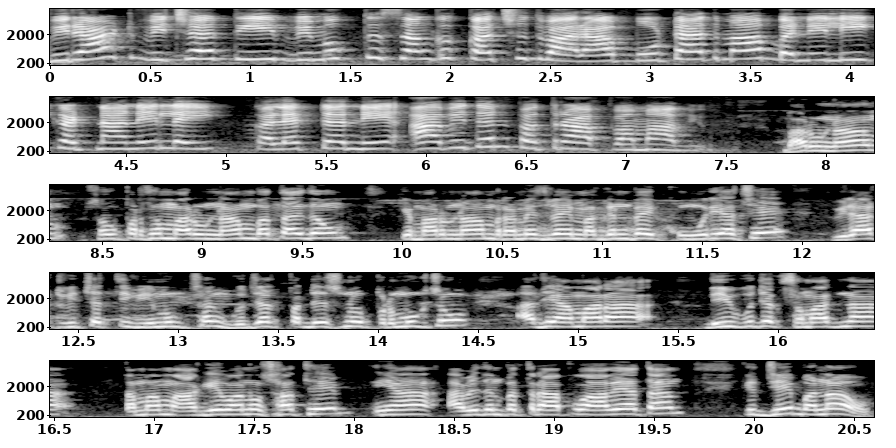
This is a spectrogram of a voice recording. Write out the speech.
વિરાટ વિચરતી વિમુક્ત સંઘ કચ્છ દ્વારા બોટાદમાં બનેલી ઘટનાને લઈ કલેક્ટરને આવેદનપત્ર આપવામાં આવ્યું. મારું નામ, સૌપ્રથમ મારું નામ બતાવી દઉં કે મારું નામ રમેશભાઈ મગનભાઈ કુંવરિયા છે. વિરાટ વિચરતી વિમુક્ત સંઘ, ગુજરાત પ્રદેશનો પ્રમુખ છું. આજે અમારા દેવીપૂજક સમાજના તમામ આગેવાનો સાથે અહીંયા આવેદનપત્ર આપવા આવ્યા હતા કે જે બનાવ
